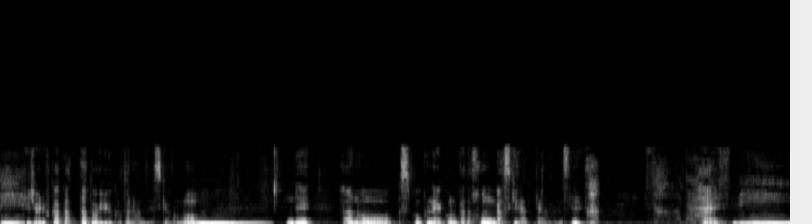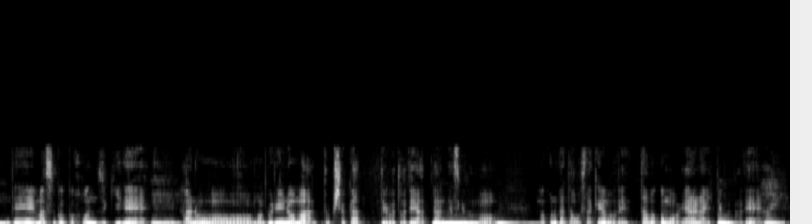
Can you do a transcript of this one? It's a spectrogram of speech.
ええ。非常に深かったということなんですけども、うん。であのすごくねこの方本が好きだったようなんですね。あそうはいですね。で、まあ、すごく本好きで、ええ。あのまあ、部類の、まあ、読者家ということであったんですけども、うんまあ、この方、お酒もね、タバコもやらないということで、うんはい。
